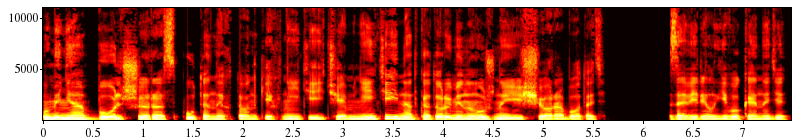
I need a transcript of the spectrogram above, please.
«У меня больше распутанных тонких нитей, чем нитей, над которыми нужно еще работать», заверил его Кеннеди.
